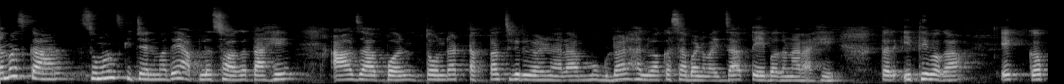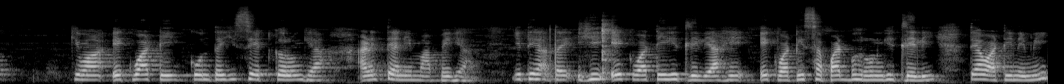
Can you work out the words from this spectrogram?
नमस्कार सुमन्स किचनमध्ये आपलं स्वागत आहे. आज आपण तोंडात टाकताच विरघळणारा मुगडाळ हलवा कसा बनवायचा ते बघणार आहे. तर इथे बघा एक कप किंवा एक वाटी कोणतंही सेट करून घ्या आणि त्याने मापे घ्या. इथे आता ही एक वाटी घेतलेली आहे. एक वाटी सपाट भरून घेतलेली. त्या वाटीने मी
